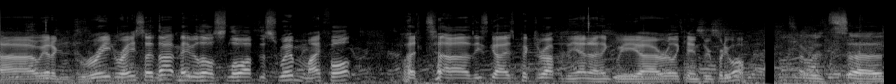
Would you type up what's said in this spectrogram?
Uh, we had a great race. I thought maybe a little slow off the swim, my fault. But uh, these guys picked her up at the end, and I think we uh, really came through pretty well. I was uh,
